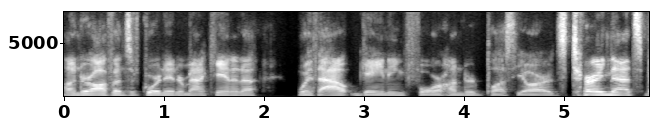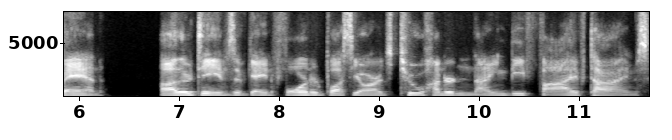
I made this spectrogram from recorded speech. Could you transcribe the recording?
under offensive coordinator Matt Canada without gaining 400 plus yards during that span. Other teams have gained 400 plus yards 295 times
